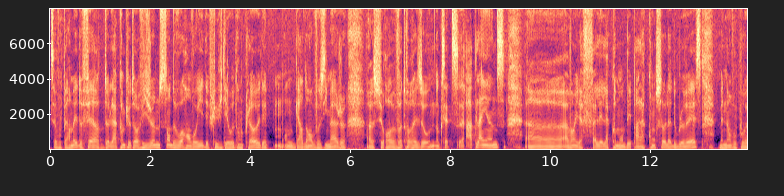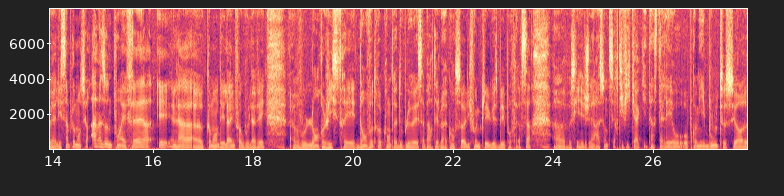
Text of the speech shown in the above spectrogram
Ça vous permet de faire de la computer vision sans devoir envoyer des flux vidéo dans le cloud et en gardant vos images euh, sur votre réseau. Donc cette appliance, avant il a fallait la commander par la console AWS, maintenant vous pouvez aller simplement sur amazon.fr et la commander là une fois que vous euh, vous l'enregistrez dans votre compte AWS à partir de la console. Il faut une clé USB pour faire ça, euh, parce qu'il y a une génération de certificats qui est installée au, premier boot sur,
